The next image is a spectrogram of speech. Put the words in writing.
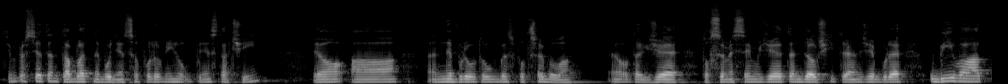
tím prostě ten tablet nebo něco podobného úplně stačí. Jo, a nebudou to vůbec potřebovat. Jo, takže to si myslím, že je ten další trend, že bude ubývat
